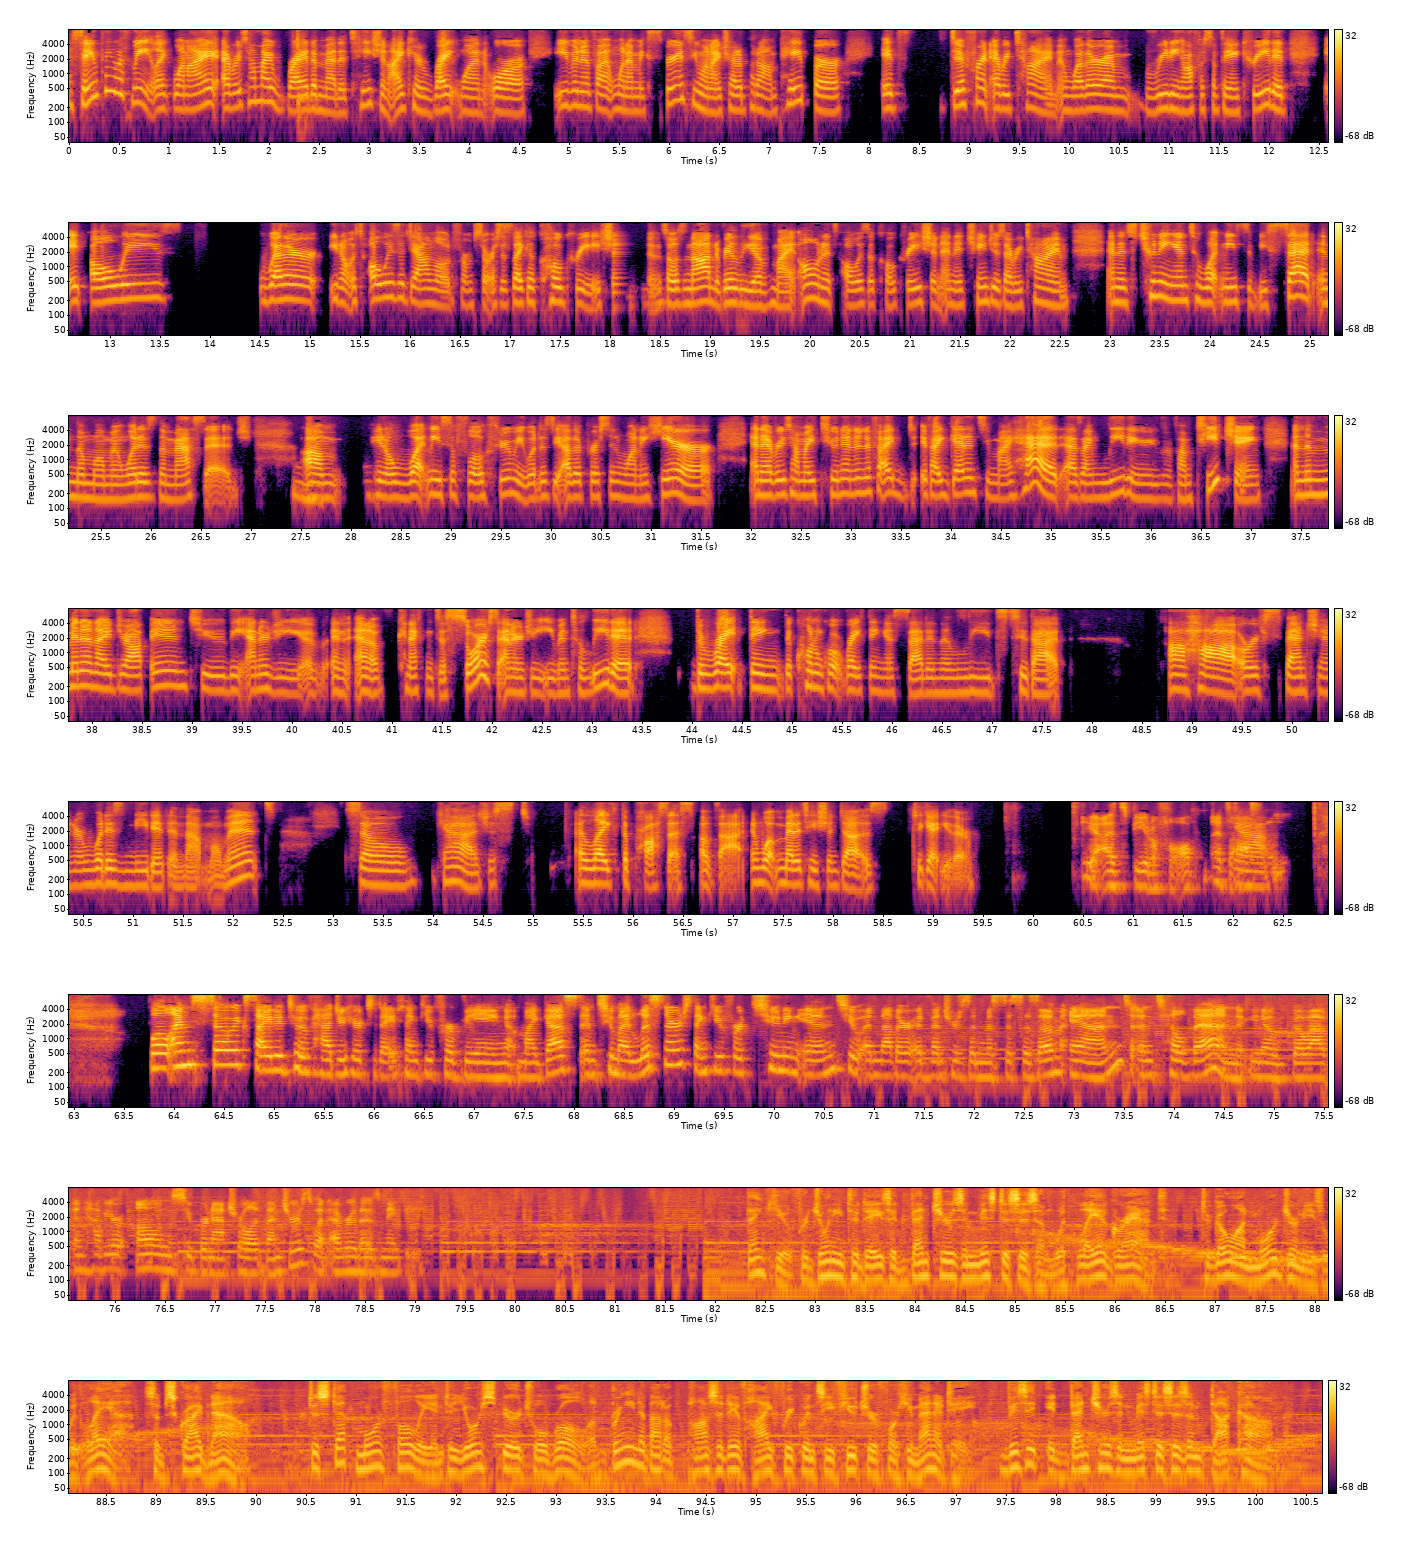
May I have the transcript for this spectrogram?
Same thing with me. Like when I, every time I write a meditation, I can write one, or even if I, when I'm experiencing one, I try to put it on paper, it's different every time. And whether I'm reading off of something I created, it always, whether, you know, it's always a download from source. It's like a co creation. And so it's not really of my own, it's always a co creation and it changes every time. And it's tuning into what needs to be said in the moment. What is the message? um you know what needs to flow through me? What does the other person want to hear? And every time i tune in and if i if i get into my head as i'm leading or even if i'm teaching and the minute i drop into the energy of and, and of connecting to source energy even to lead it the right thing the quote unquote right thing is said and it leads to that aha or expansion or what is needed in that moment. So yeah just I like the process of that and what meditation does to get you there. Yeah, it's beautiful. It's Yeah. awesome. Well, I'm so excited to have had you here today. Thank you for being my guest. And to my listeners, thank you for tuning in to another Adventures in Mysticism. And until then, you know, go out and have your own supernatural adventures, whatever those may be. Thank you for joining today's Adventures in Mysticism with Leah Grant. To go on more journeys with Leah, subscribe now. To step more fully into your spiritual role of bringing about a positive, high frequency future for humanity, visit AdventuresinMysticism.com.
